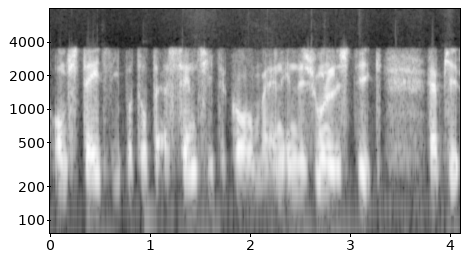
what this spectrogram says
Om steeds dieper tot de essentie te komen. En in de journalistiek heb je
